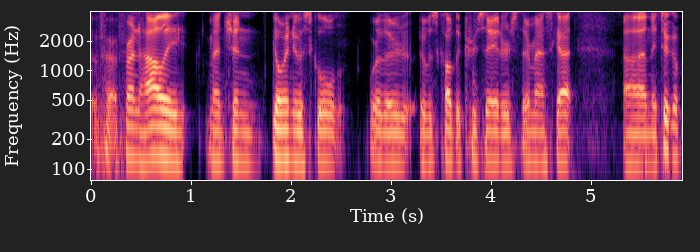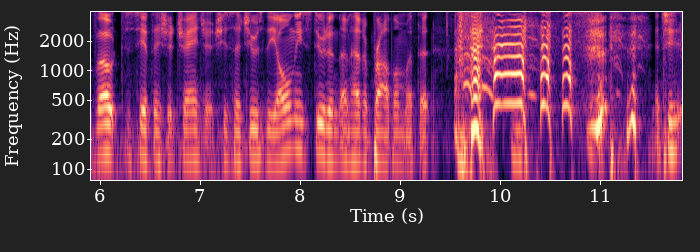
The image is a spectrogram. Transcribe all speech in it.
a friend Holly mentioned going to a school where there, it was called the Crusaders, their mascot, uh, and they took a vote to see if they should change it. She said she was the only student that had a problem with it. and she,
